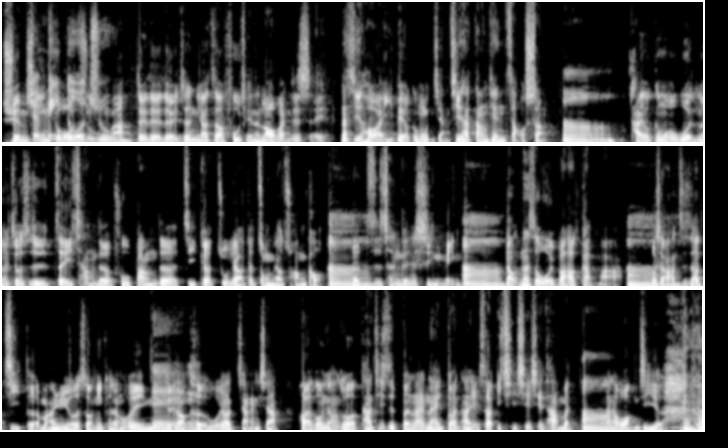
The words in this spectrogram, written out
喧宾夺主。嘛，对对对，就是你要知道付钱的老板是谁。那其实后来一佩有跟我讲，其实他当天早上，嗯，他有跟我问了，就是这一场的富邦的几个主要的重要窗口的职称跟姓名，嗯，那那时候我也不知道他干嘛，嗯。我想他只是要记得嘛，因为有的时候你可能会面对到客户要讲一下。对后来跟我讲说，他其实本来那一段他也是要一起谢谢他们，嗯、但他忘记了。你为什么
